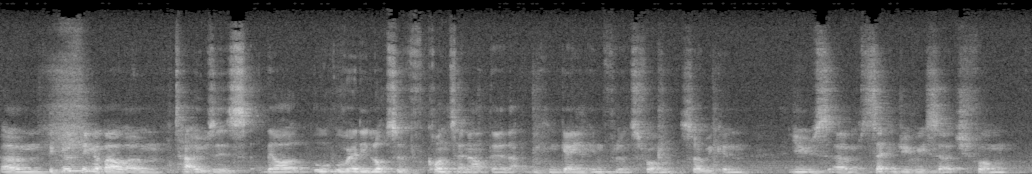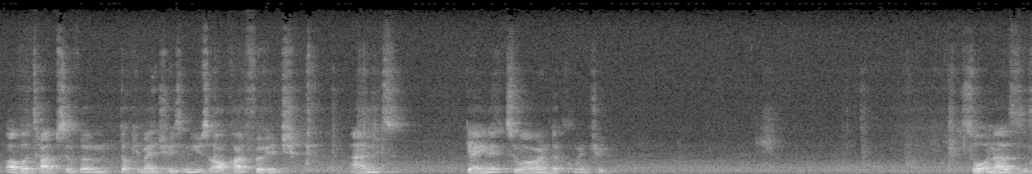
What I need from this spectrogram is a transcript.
Um, the good thing about um, tattoos is there are already lots of content out there that we can gain influence from, so we can use um, secondary research from other types of um, documentaries and use archive footage and gain it to our own documentary. SWOT analysis.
